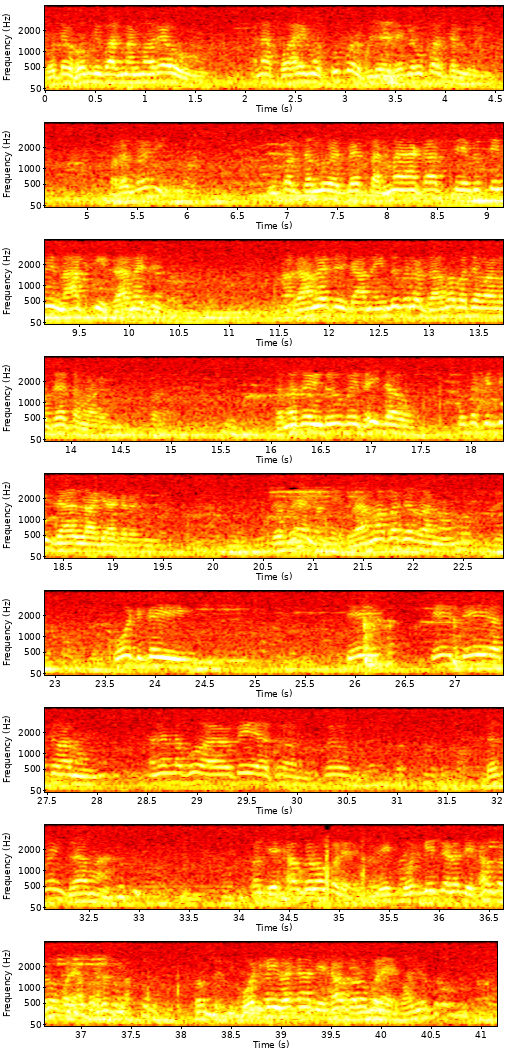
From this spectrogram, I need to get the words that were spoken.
પોતે હોમ ડિપાર્ટમેન્ટમાં રહેવું અને ફોરેનમાં સુપર ક્લિયર એટલે ઉપર ચલવું બરાબર ને? ઉપર ચલવું એટલે તન્મય આકાર તે વૃત્તિની નાટકી ડ્રામેટિક ડ્રામેટિક આ ઇન્દુભાઈ ડ્રામા બજાવવાનો છે તમારે. તમે જો ઇન્દ્રુભાઈ થઈ જાઓ. તો તો કેટલી ઝાડ લાગ્યા કરે. ડ્રામા ભજવવાનો કોટ ગઈ. તે હસવાનું. અને નફો આવ્યો તે હસવાનું. ડ્રામા. પણ દેખાવ કરવો પડે. કોટ ગઈ ત્યારે દેખાવ કરવો પડે. ખોટ ગઈ હોય ત્યારે દેખાવ કરવો પડે.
